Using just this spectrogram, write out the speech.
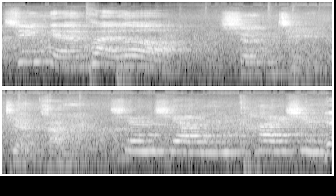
新年快乐。身体健康天天开心耶！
